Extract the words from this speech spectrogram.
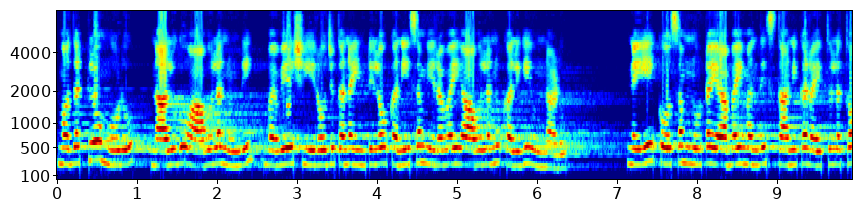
మొదట్లో మూడు నాలుగు ఆవుల నుండి భవేష్ ఈరోజు తన ఇంటిలో కనీసం ఇరవై ఆవులను కలిగి ఉన్నాడు. నెయ్యి కోసం నూట యాభై మంది స్థానిక రైతులతో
